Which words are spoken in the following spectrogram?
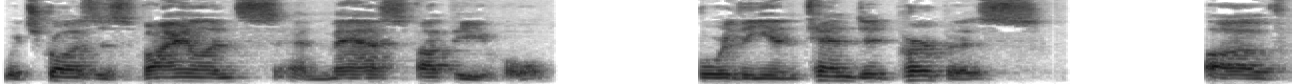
which causes violence and mass upheaval, for the intended purpose of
